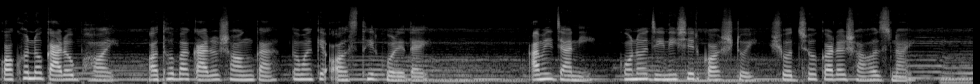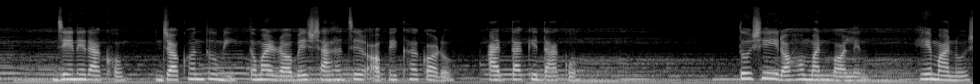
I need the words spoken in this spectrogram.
কখনো কারও ভয় অথবা কারও শঙ্কা তোমাকে অস্থির করে দেয়। আমি জানি কোনো জিনিসের কষ্টই সহ্য করা সহজ নয়। জেনে রাখো, যখন তুমি তোমার রবের সাহায্যের অপেক্ষা করো আর তাকে ডাকো। তো সেই রহমান বলেন, হে মানুষ,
